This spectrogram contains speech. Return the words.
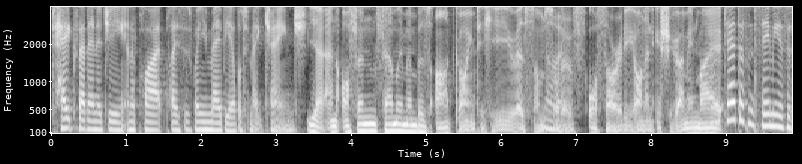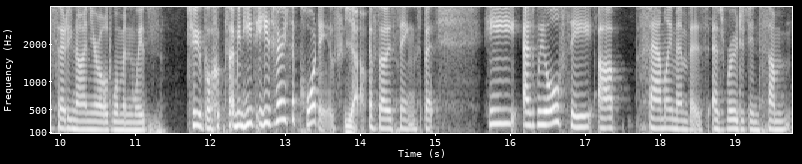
take that energy and apply it places where you may be able to make change. Yeah, and often family members aren't going to hear you as some sort of authority on an issue. I mean, my Dad doesn't see me as a 39 year old woman with two books. I mean, he, he's very supportive Yeah. of those things, but he, as we all see, our family members as rooted in some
